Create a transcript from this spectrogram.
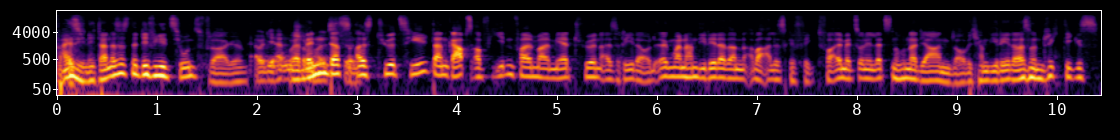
Weiß ich nicht, dann ist es eine Definitionsfrage. Aber die hatten Weil schon wenn das als Tür zählt, dann gab es auf jeden Fall mal mehr Türen als Räder. Und irgendwann haben die Räder dann aber alles gefickt. Vor allem jetzt so in den letzten 100 Jahren, glaube ich, haben die Räder so ein richtiges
